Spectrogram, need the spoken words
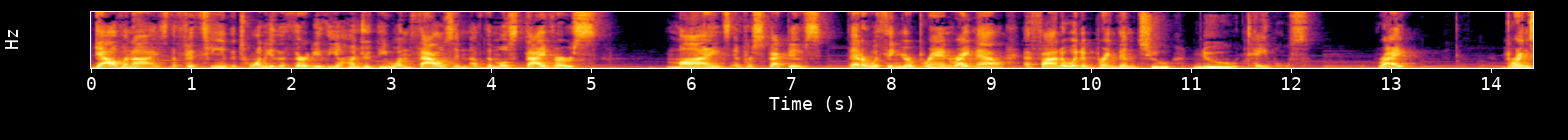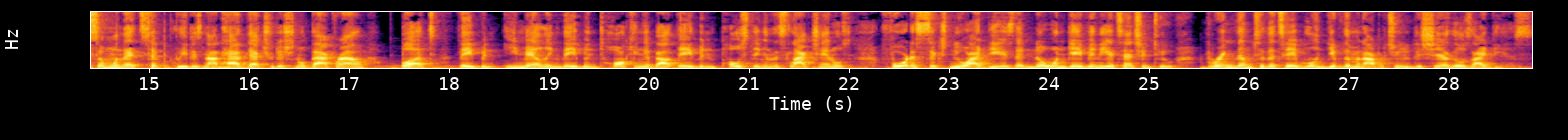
galvanize the 15, the 20, the 30, the 100, the 1000 of the most diverse minds and perspectives that are within your brand right now and find a way to bring them to new tables, right? Bring someone that typically does not have that traditional background, but they've been emailing, they've been talking about, they've been posting in the Slack channels four to six new ideas that no one gave any attention to. Bring them to the table and give them an opportunity to share those ideas.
